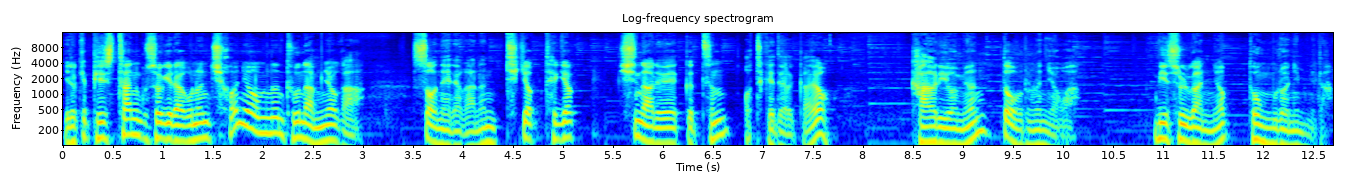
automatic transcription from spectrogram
이렇게 비슷한 구석이라고는 전혀 없는 두 남녀가 써내려가는 티격태격 시나리오의 끝은 어떻게 될까요? 가을이 오면 떠오르는 영화. 미술관 옆 동물원입니다.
